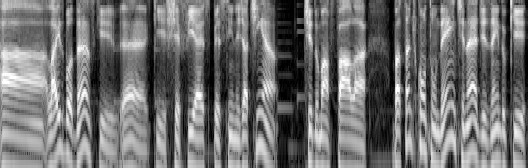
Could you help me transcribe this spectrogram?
A Laís Bodansky, é, que chefia a SPCine, já tinha tido uma fala bastante contundente, né, dizendo que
